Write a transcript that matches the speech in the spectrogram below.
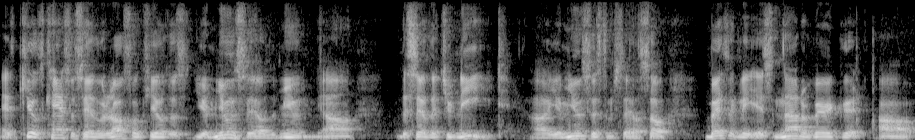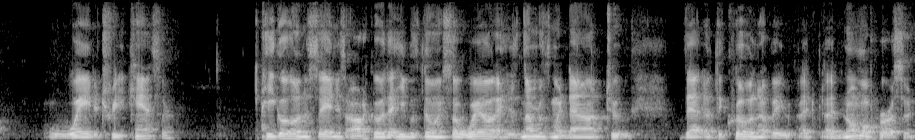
It kills cancer cells, but it also kills your immune cells, immune uh, the cells that you need, your immune system cells. So basically it's not a very good uh, way to treat cancer. He goes on to say in this article that he was doing so well and his numbers went down to that of the equivalent of a, a, a normal person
